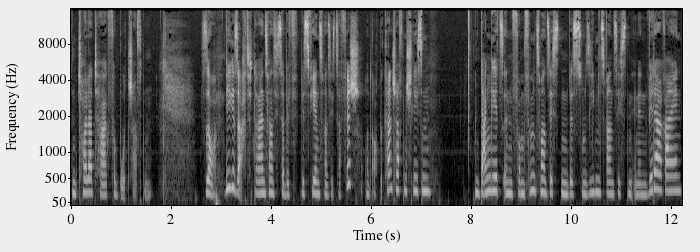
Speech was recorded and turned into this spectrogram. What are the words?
Ein toller Tag für Botschaften. So, wie gesagt, 23. bis 24. Fisch und auch Bekanntschaften schließen. Dann geht es vom 25. bis zum 27. in den Widder rein.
